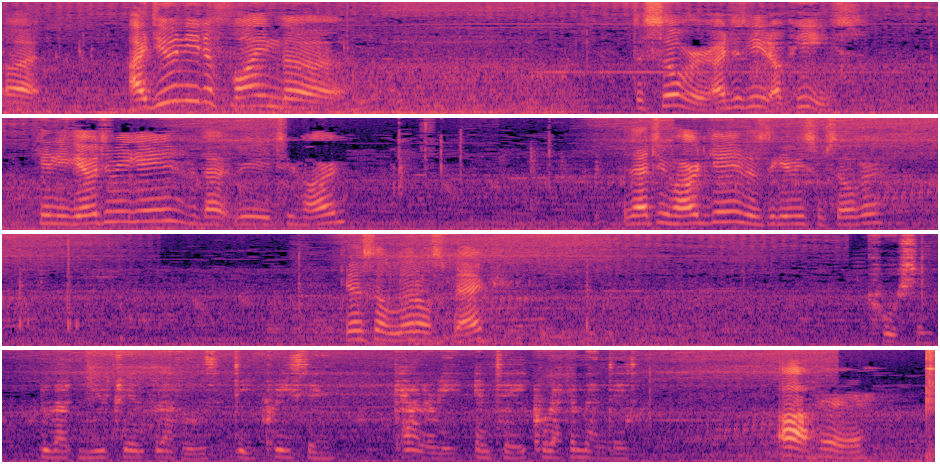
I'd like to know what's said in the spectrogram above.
Alright. I do need to find the the silver. I just need a piece. Can you give it to me, game? Would that be too hard? Is that too hard, game? Just to give me some silver? Just a little speck? Caution. Blood nutrient levels decreasing. Calorie intake recommended. Oh, here. here.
